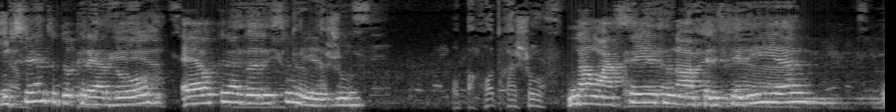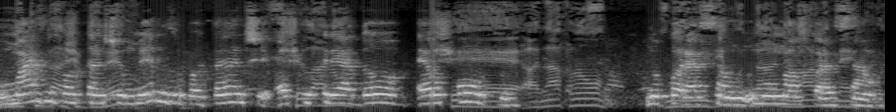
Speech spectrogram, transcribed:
O centro do Criador é o Criador em si mesmo. Não há centro, não há periferia. O mais importante e o menos importante é que o Criador é o ponto no coração, no nosso coração.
